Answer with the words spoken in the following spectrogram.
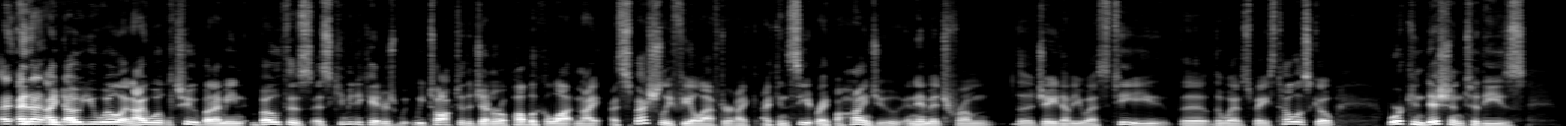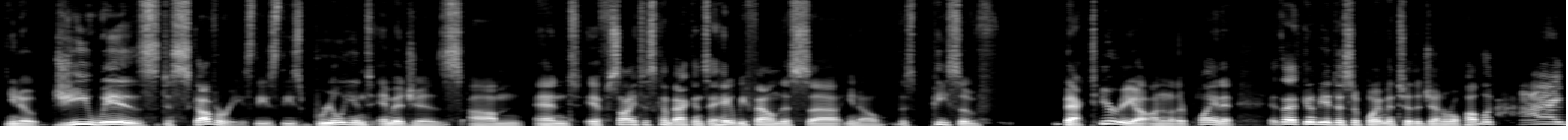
And I, I, know you will, and I will too. But I mean, both as, as communicators, we, we talk to the general public a lot, and I especially feel after, and I, I can see it right behind you, an image from the JWST, the the Webb Space Telescope. We're conditioned to these, you know, gee whiz discoveries, these these brilliant images. Um, and if scientists come back and say, "Hey, we found this, uh, you know, this piece of bacteria on another planet, is that going to be a disappointment to the general public? I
